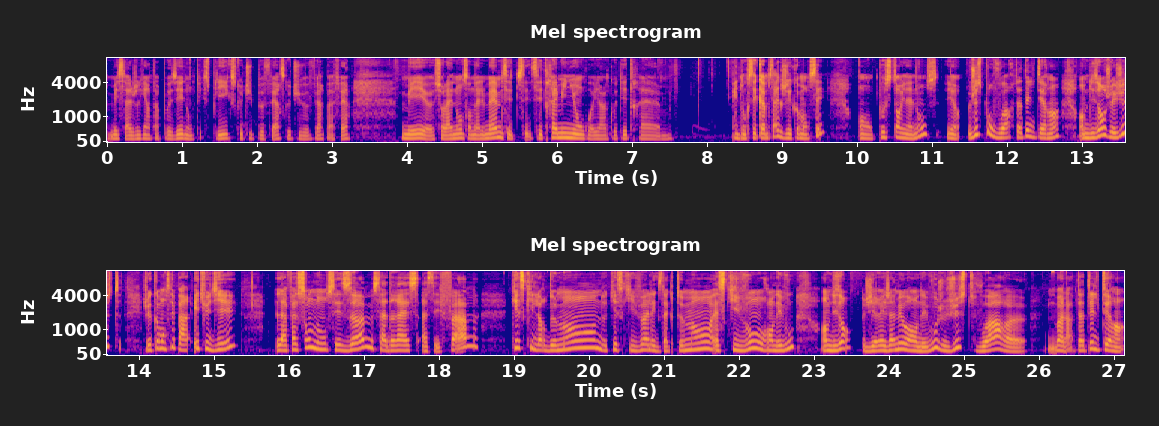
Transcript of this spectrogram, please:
messagerie interposée. Donc, tu expliques ce que tu peux faire, ce que tu veux faire, pas faire. Mais sur l'annonce en elle-même, c'est très mignon. quoi. Il y a un côté très. Et donc c'est comme ça que j'ai commencé en postant une annonce et juste pour voir, tâter le terrain, en me disant je vais juste, je vais commencer par étudier la façon dont ces hommes s'adressent à ces femmes, qu'est-ce qu'ils leur demandent, qu'est-ce qu'ils veulent exactement, est-ce qu'ils vont au rendez-vous, en me disant, j'irai jamais au rendez-vous, je veux juste voir, euh, voilà, tâter le terrain.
